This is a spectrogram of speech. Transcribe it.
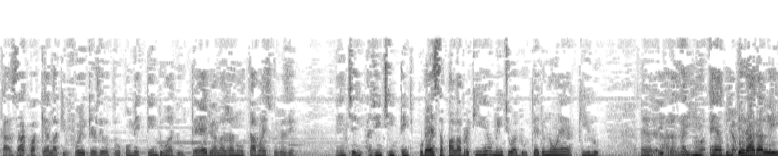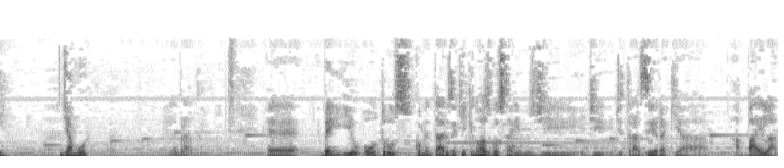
casar com aquela que foi, quer dizer, eu estou cometendo um adultério, ela já não está mais, quer dizer, a gente, a gente entende por essa palavra que realmente o adultério não é aquilo, é, Adulterar a é- lei. não- é adulterar a lei de amor. Lembrado. É, bem, e outros comentários aqui que nós gostaríamos de, de, de trazer aqui à, à baila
